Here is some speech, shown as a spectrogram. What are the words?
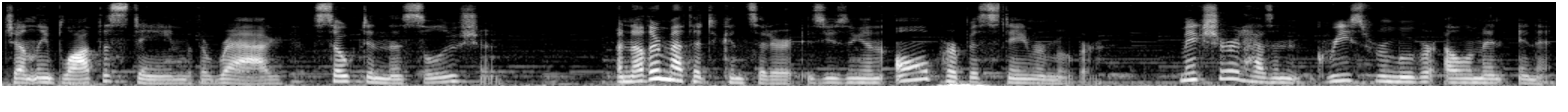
Gently blot the stain with a rag soaked in this solution. Another method to consider is using an all-purpose stain remover. Make sure it has a grease remover element in it.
